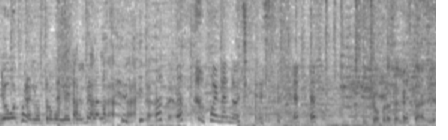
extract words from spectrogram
yo voy, por el otro boleto, el de la lotería. Buenas noches. Y compras el estadio.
